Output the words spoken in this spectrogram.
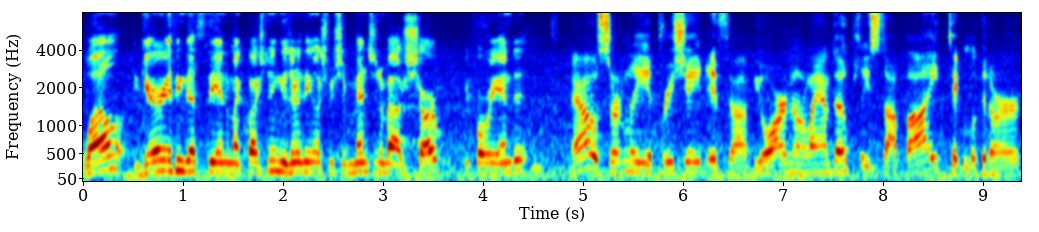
Well, Gary, I think that's the end of my questioning. Is there anything else we should mention about Sharp before we end it? I'll certainly appreciate if uh, you are in Orlando, please stop by, take a look at our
